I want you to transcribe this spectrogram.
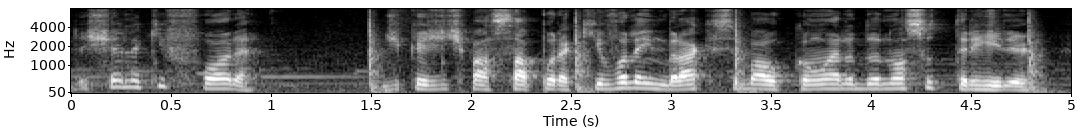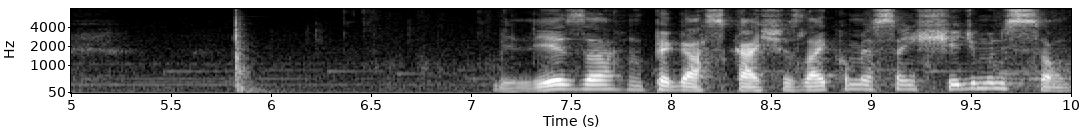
Deixa ele aqui fora. De que a gente passar por aqui, vou lembrar que esse balcão era do nosso trailer. Beleza, vamos pegar as caixas lá e começar a encher de munição.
